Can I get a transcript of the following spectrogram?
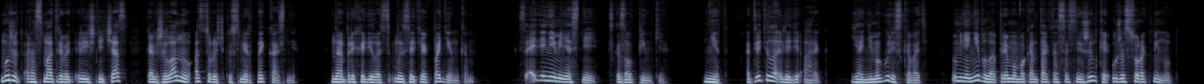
может рассматривать лишний час как желанную отсрочку смертной казни. Нам приходилось мыслить как Паденкам. «Соедини меня с ней», — сказал Пинки. «Нет», — ответила леди Арек. «Я не могу рисковать. У меня не было прямого контакта со Снежинкой уже 40 минут.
